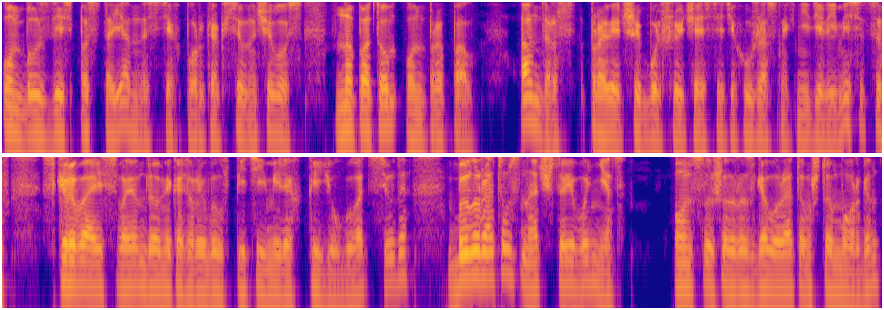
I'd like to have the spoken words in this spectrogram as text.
Он был здесь постоянно с тех пор, как все началось, но потом он пропал. Андерс, проведший большую часть этих ужасных недель и месяцев, скрываясь в своем доме, который был в пяти милях к югу отсюда, был рад узнать, что его нет. Он слышал разговор о том, что Морган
